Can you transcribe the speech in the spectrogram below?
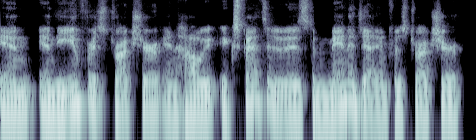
and and the infrastructure and how expensive it is to manage that infrastructure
